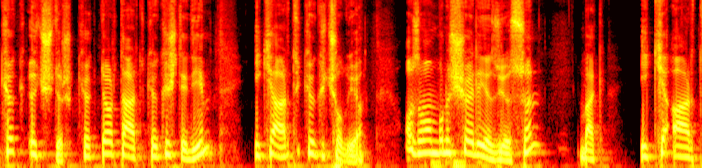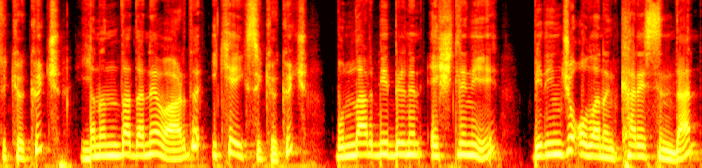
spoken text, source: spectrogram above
kök 3'tür. Kök 4 artı kök 3 dediğim 2 artı kök 3 oluyor. O zaman bunu şöyle yazıyorsun. Bak 2 artı kök 3 yanında da ne vardı? 2 eksi kök 3. Bunlar birbirinin eşleniği. Birinci olanın karesinden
